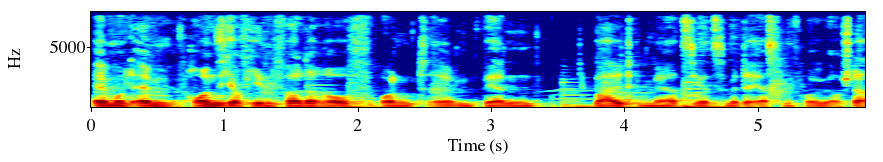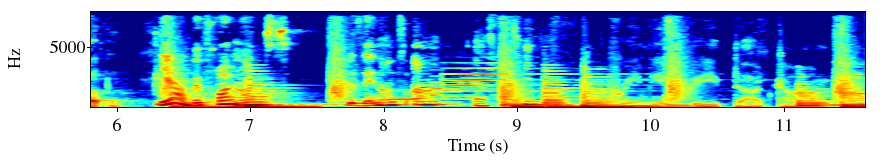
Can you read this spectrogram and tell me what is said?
M&M freuen sich auf jeden Fall darauf und ähm, werden bald im März jetzt mit der ersten Folge auch starten. Ja, wir freuen uns. Wir sehen uns am 1. Tee. premiumbeat.com.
